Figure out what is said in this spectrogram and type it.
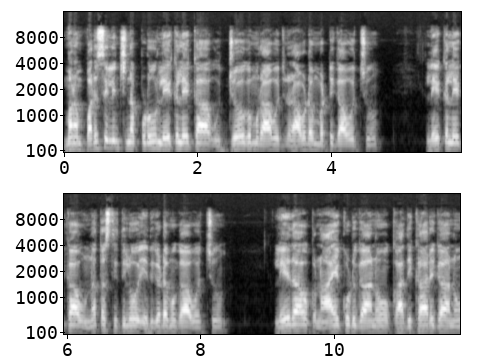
మనం పరిశీలించినప్పుడు లేకలేక ఉద్యోగము రావ రావడం బట్టి కావచ్చు లేకలేక ఉన్నత స్థితిలో ఎదగడము కావచ్చు లేదా ఒక నాయకుడుగానో ఒక అధికారిగానో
